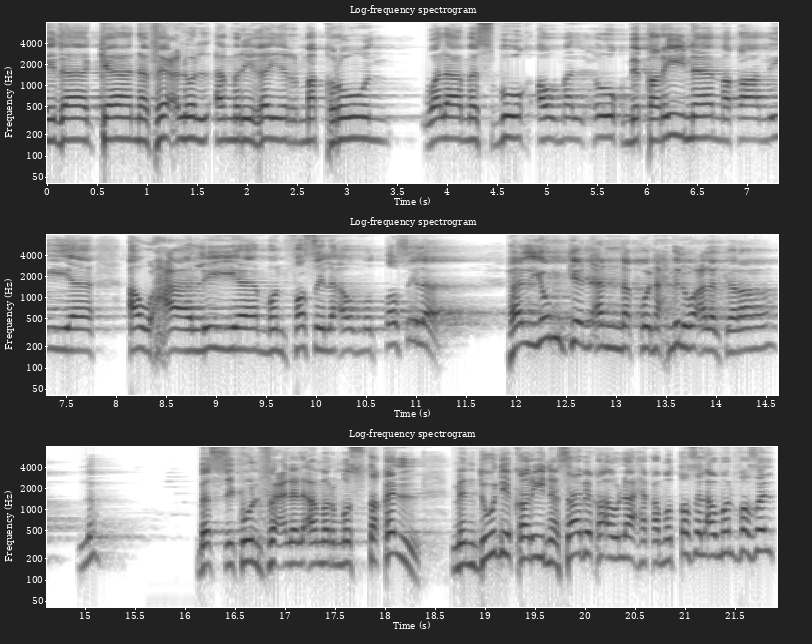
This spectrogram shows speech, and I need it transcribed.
إذا كان فعل الأمر غير مقرون ولا مسبوق أو ملحوق بقرينة مقامية أو حالية منفصلة أو متصلة هل يمكن نقول نحمله على الكراهة؟ لا. بس يكون فعل الأمر مستقل من دون قرينة سابقة أو لاحقة متصل أو منفصل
